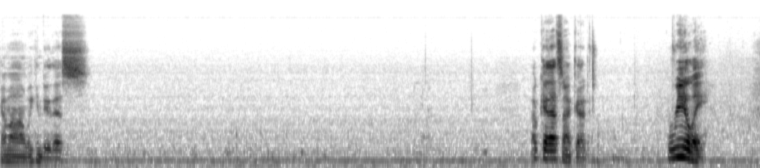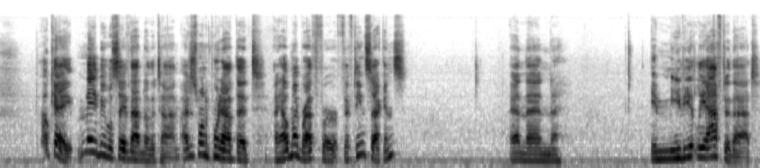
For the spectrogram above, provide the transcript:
Come on, we can do this. Okay, that's not good. Really? Okay, maybe we'll save that another time. I just want to point out that I held my breath for 15 seconds. And then immediately after that,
